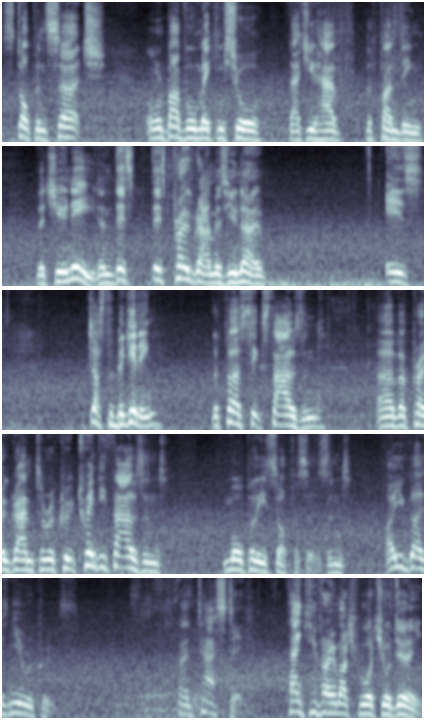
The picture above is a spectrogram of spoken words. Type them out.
stop and search, or above all, making sure that you have the funding that you need. And this, this program, as you know, is just the beginning, the first 6,000 of a program to recruit 20,000 more police officers. And are you guys new recruits? Fantastic. Thank you very much for what you're doing.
